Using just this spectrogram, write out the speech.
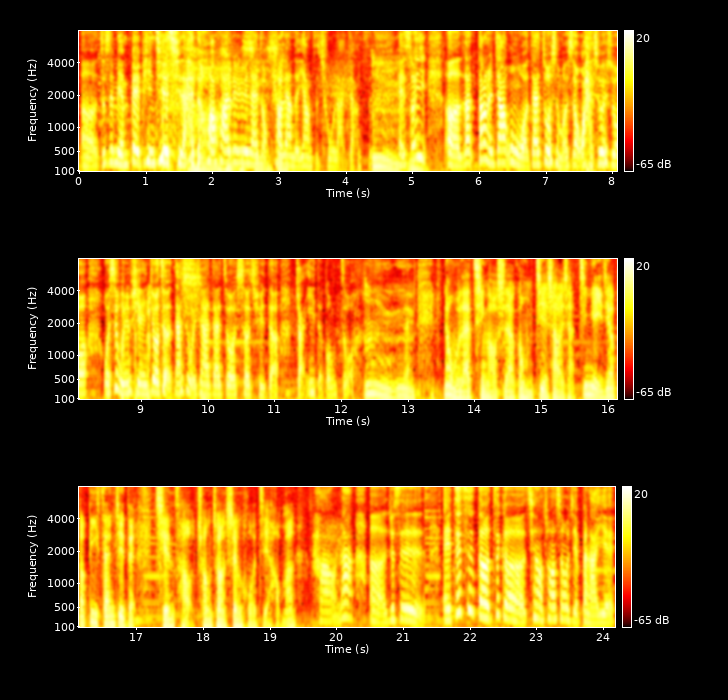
呃，就是棉被拼接起来的 花花绿绿那种漂亮的样子出来，这样子。嗯，哎，所以呃，当当人家问我在做什么的时候，我还是会说我是文学研究者，但是我现在在做社区的转译的工作。嗯嗯，对。那我们来请老师来跟我们介绍一下，今年已经要到。第三届的浅草创创生活节，好吗？好，那呃，就是哎、欸，这次的这个浅草创造生活节本来也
